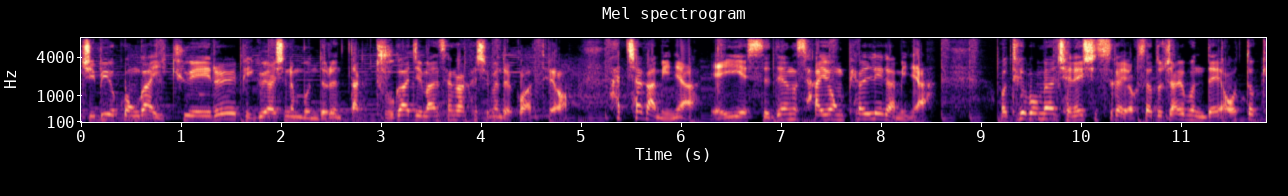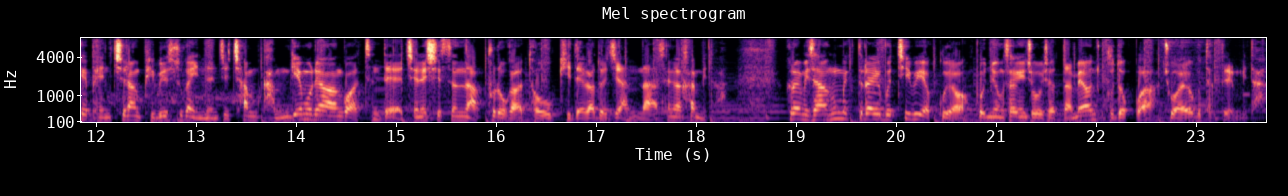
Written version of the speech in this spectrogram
GB60과 EQA를 비교하시는 분들은 딱 두 가지만 생각하시면 될 것 같아요. 하차감이냐, AS 등 사용 편리감이냐. 어떻게 보면 제네시스가 역사도 짧은데 어떻게 벤츠랑 비빌 수가 있는지 참 감개무량한 것 같은데 제네시스는 앞으로가 더욱 기대가 되지 않나 생각합니다. 그럼 이상 흑맥드라이브 TV였고요. 본 영상이 좋으셨다면 구독과 좋아요 부탁드립니다.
